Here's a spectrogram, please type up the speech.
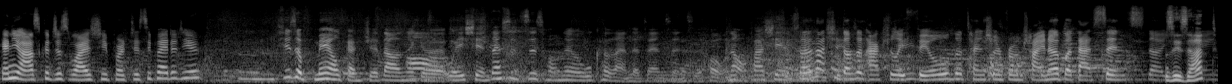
Can you ask her just why she participated here? 其实没有感觉到那个危险，但是自从那个乌克兰的战争之后，那我发现 So that she doesn't actually feel the tension from China, but that since the Sie sagt,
